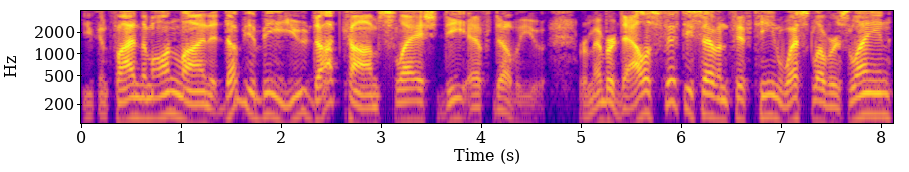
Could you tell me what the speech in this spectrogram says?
You can find them online at wbu.com slash DFW. Remember Dallas 5715 West Lovers Lane,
